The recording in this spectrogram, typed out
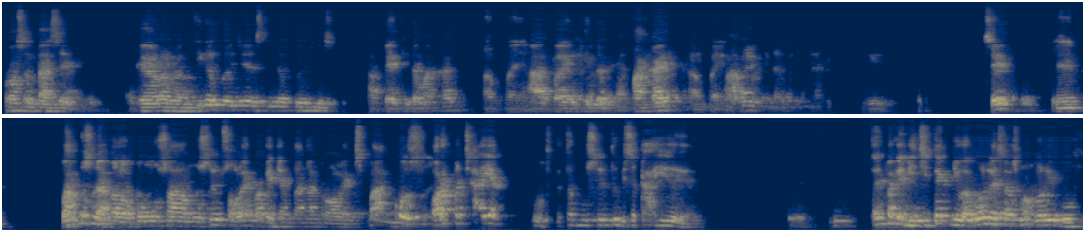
Prosentase. Oke orang tiga puluh juz tiga puluh juz apa yang kita makan apa yang, apa yang kita pakai apa yang kita berikan Sip? Bagus nggak kalau pengusaha muslim soalnya pakai jam tangan Rolex? Bagus. Orang percaya. Uh, kita muslim tuh bisa kaya ya. Tapi pakai Digitech juga boleh 150 ribu.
